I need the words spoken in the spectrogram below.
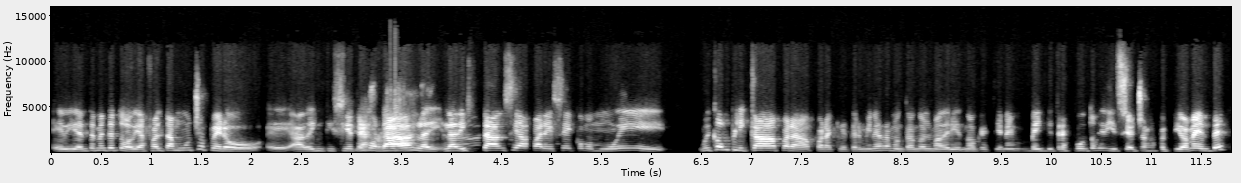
evidentemente todavía falta mucho, pero eh, a 27 ya jornadas la, la, distancia parece como muy, muy complicada para, para que termine remontando el Madrid, ¿no? Que tienen 23 puntos y 18 respectivamente,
